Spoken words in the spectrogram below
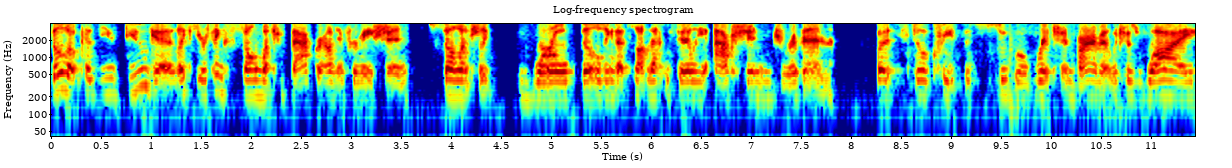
build up because you do get, like you're saying, so much background information, so much like world building that's not necessarily action driven, but it still creates this super rich environment, which is why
